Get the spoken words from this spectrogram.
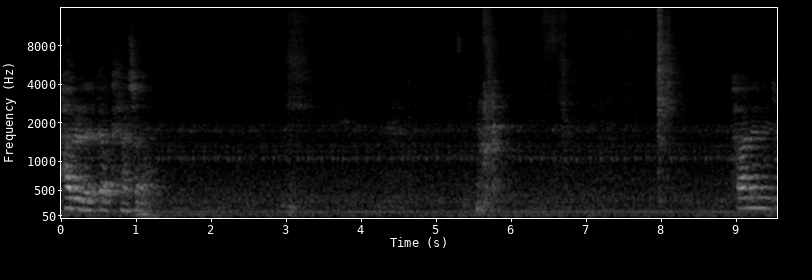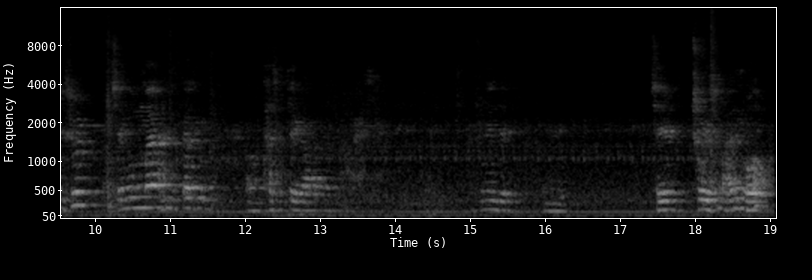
화를 낼 때 어떻게 하셔요? 화내는 기술 제목만 하니까 좀 어, 다섯 개가 그 중에 이제 음, 제일 조회수 많은 거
